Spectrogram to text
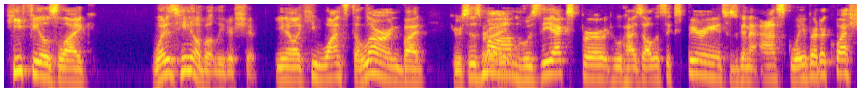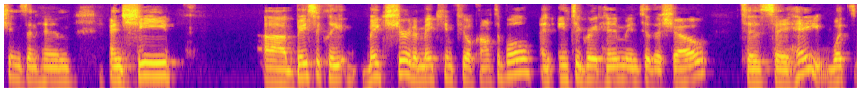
he feels like, what does he know about leadership? You know, like he wants to learn, but here's his mom, who's the expert, who has all this experience, who's going to ask way better questions than him, and she uh, basically makes sure to make him feel comfortable and integrate him into the show to say, hey, what's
